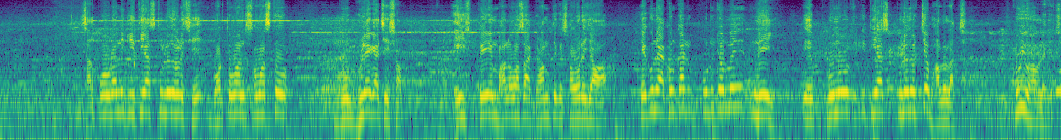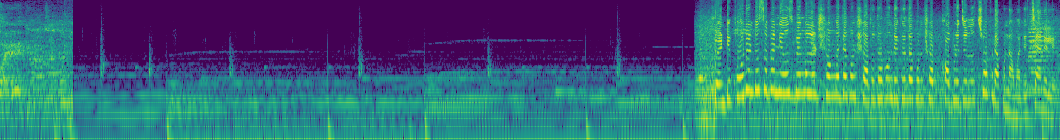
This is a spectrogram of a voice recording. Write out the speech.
পৌরাণিক ইতিহাস তুলে ধরেছে। বর্তমান সমাজ তো ভুলে গেছে সব। এই প্রেম, ভালোবাসা, গ্রাম থেকে শহরে যাওয়া, এগুলো এখনকার প্রজন্মে নেই। পুরনো ইতিহাস তুলে ধরছে, ভালো লাগছে। খুবই ভালো লেগেছে। Twenty four into seven news বেঙ্গলের সঙ্গে থাকুন, সাথে থাকুন, দেখতে থাকুন সব খবরের জন্য চোখ রাখুন আমাদের চ্যানেলে।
